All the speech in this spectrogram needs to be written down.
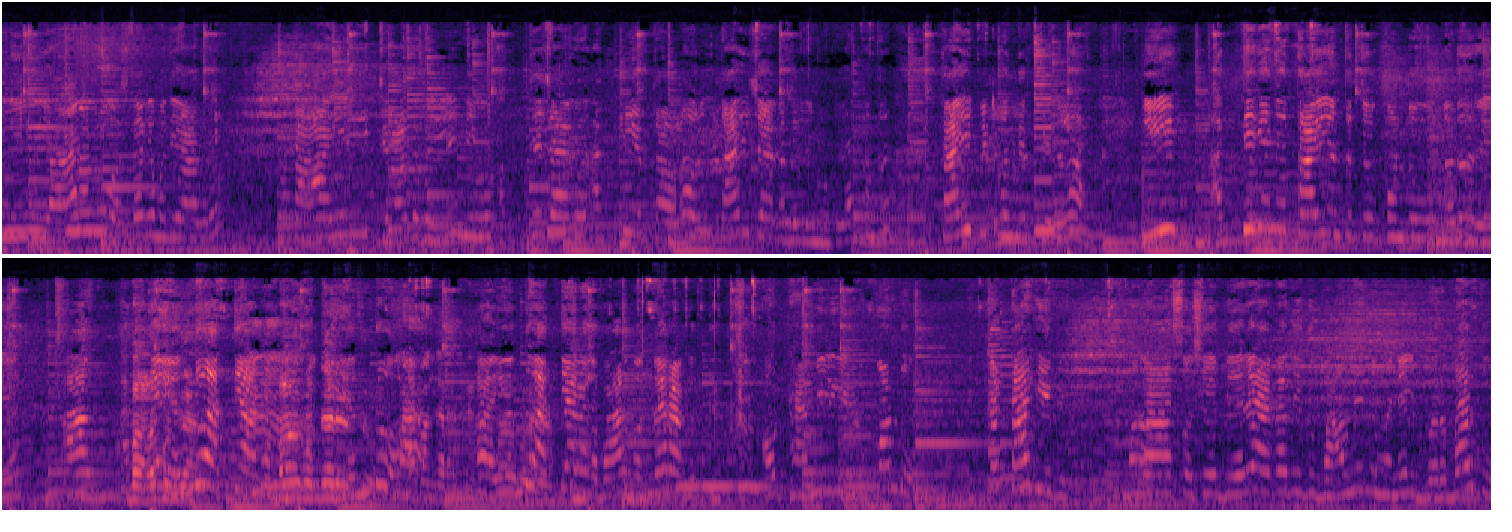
ನೀವು ಯಾರಾದ್ರೂ ಹೊಸದಾಗಿ ಮದುವೆ ಆದ್ರೆ ತಾಯಿ ಜಾಗದಲ್ಲಿ ಜಾಗ ಅತ್ತಿ ಇರ್ತಾವಲ್ಲ ಅವ್ರಿಗೆ ತಾಯಿ ಜಾಗದಲ್ಲಿ ನೋಡಿ. ಯಾಕಂದ್ರೆ ತಾಯಿ ಬಿಟ್ಟು ಬಂದಿರ್ತೀರಲ್ಲ ಈ ಅತ್ತಿಗೆ ನೀವು ತಾಯಿ ಅಂತ ತಿಳ್ಕೊಂಡು ನಡೆದ್ರೆ ಆ ಅತ್ತೆ ಎಂದೂ ಅತ್ತೆ ಆಗಲ್ಲ. ಎಂದೂ ಆ, ಎಂದೂ ಅತ್ತೆ ಆಗಲ್ಲ ಭಾಳ ಬಂಗಾರ ಆಗುತ್ತೆ. ಅವ್ರ ಫ್ಯಾಮಿಲಿಗೆ ಹಿಡ್ಕೊಂಡು ಕಟ್ಟಾಗಿರ್ರಿ ಮಗ ಸೊಸೆ ಬೇರೆ ಆಗೋದು ಇದು ಭಾವನೆ ನಿಮ್ಮ ಮನೇಲಿ ಬರಬಾರ್ದು.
